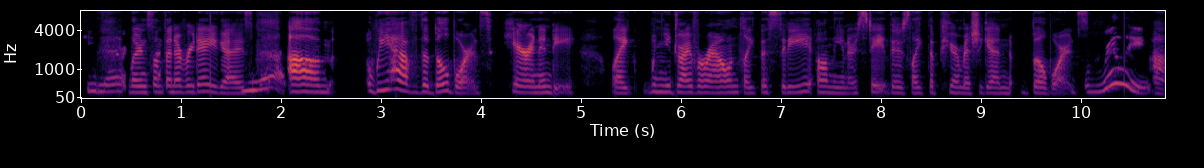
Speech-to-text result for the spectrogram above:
he narrates learn something every day, you guys. yeah Um, we have the billboards here in Indy. Like when you drive around like the city on the interstate, there's like the Pure Michigan billboards. really Uh,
